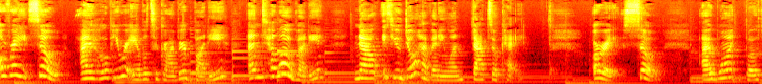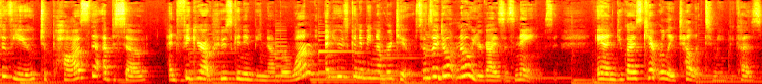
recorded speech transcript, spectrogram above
Alright, so I hope you were able to grab your buddy, and hello, buddy. Now, if you don't have anyone, that's okay. Alright, so I want both of you to pause the episode and figure out who's going to be number one and who's going to be number two, since I don't know your guys' names. And you guys can't really tell it to me because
